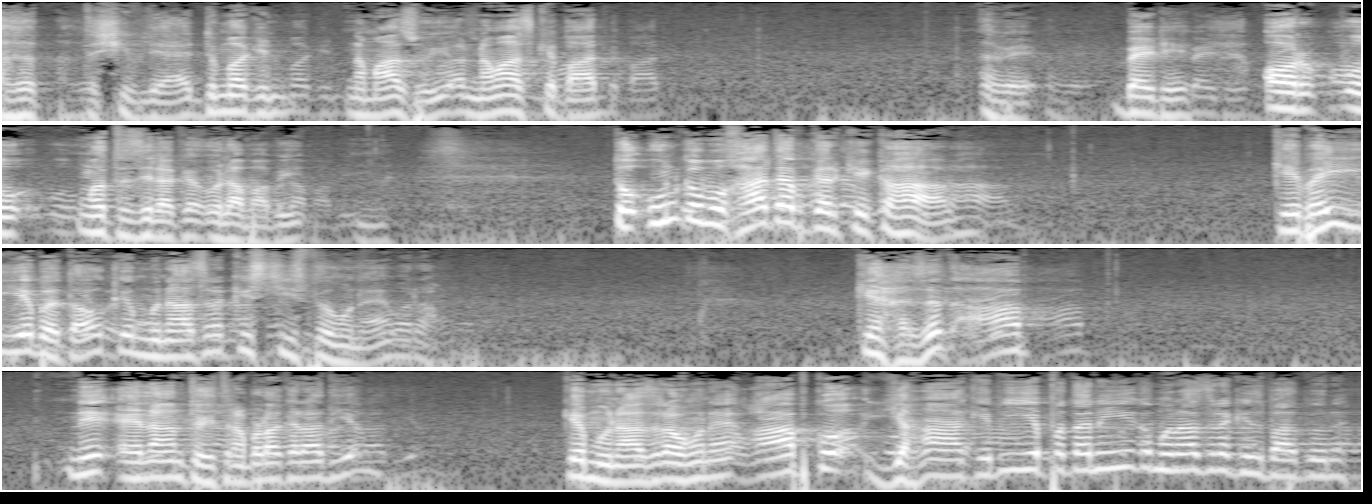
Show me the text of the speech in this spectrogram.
हज़रत तशीफ ले आए, जुम्मा की नमाज़ हुई और नमाज़ के बाद बैठे और वो मोतजिला के उलामा भी। तो उनको मुखातब करके कहा कि भाई ये बताओ कि मुनाजरा किस चीज़ पे होना है हमारा? कि हज़रत आप ने ऐलान तो इतना बड़ा करा दिया कि मुनाजरा होना है। आपको यहाँ आके भी ये पता नहीं है कि मुनाजरा किस बात पे होना है।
